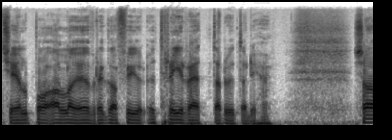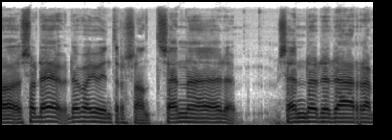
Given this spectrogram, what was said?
Chill på alla övriga fyr, tre rätter utav de här. Så, så det, det var ju intressant. Sen, sen då det där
